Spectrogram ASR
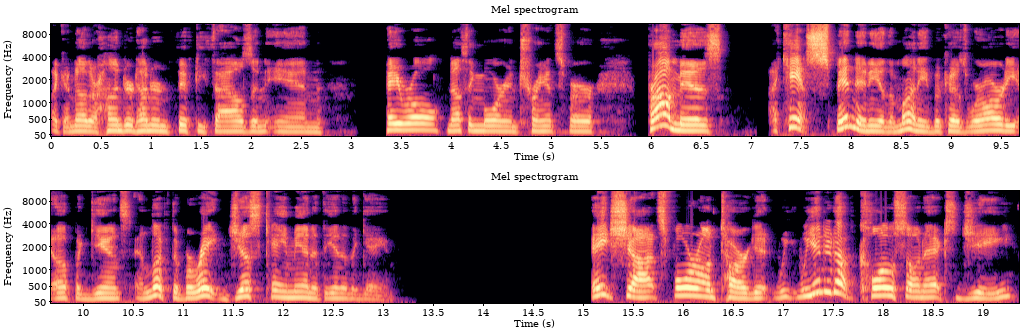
like another 100, 150,000 in payroll, nothing more in transfer. Problem is, I can't spend any of the money because we're already up against. And look, the berate just came in at the end of the game. Eight shots, four on target. We we ended up close on XG.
